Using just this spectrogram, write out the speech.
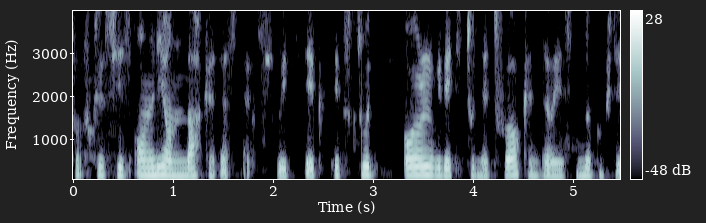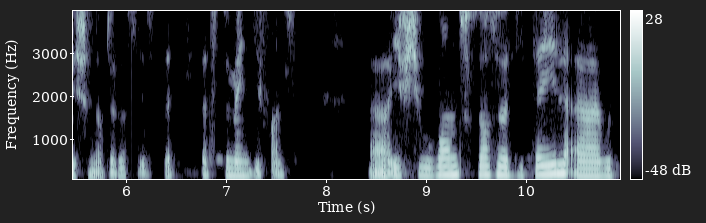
focuses only on market aspects. So it exclude all related to network and there is no computation of the losses. That's, that's the main difference. Uh, if you want further detail, I would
